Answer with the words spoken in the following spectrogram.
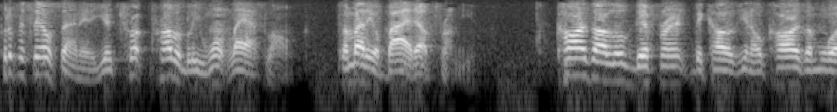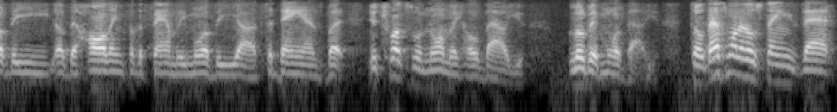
put a for sale sign in it. Your truck probably won't last long. Somebody will buy it up from you. Cars are a little different because you know cars are more of the of the hauling for the family, more of the uh, sedans. But your trucks will normally hold value, a little bit more value. So that's one of those things that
